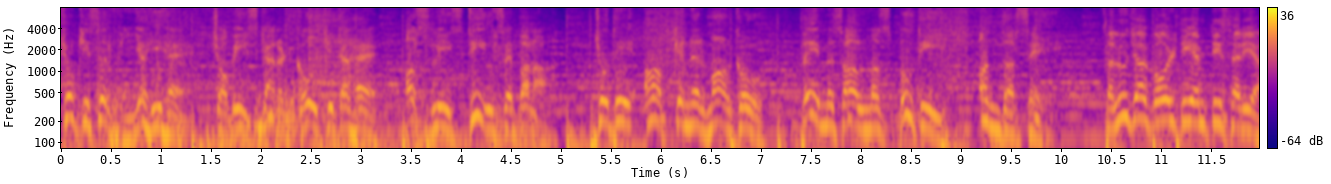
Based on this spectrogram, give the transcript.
क्योंकि सिर्फ़ यही है 24 कैरेट गोल्ड की तरह असली स्टील से बना, जो दे आपके निर्माण को बेमिसाल मजबूती अंदर से। सलूजा गोल्ड टीएमटी सरिया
